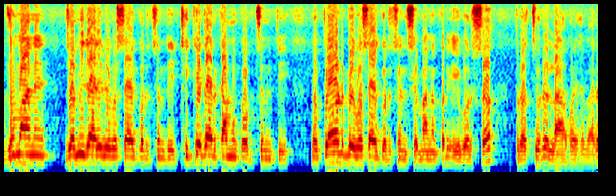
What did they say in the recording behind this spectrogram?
ଯେଉଁମାନେ ଜମିଦାରୀ ବ୍ୟବସାୟ କରୁଛନ୍ତି ଠିକେଦାର କାମ କରୁଛନ୍ତି ପ୍ଲଟ ବ୍ୟବସାୟ କରୁଛନ୍ତି ସେମାନଙ୍କର ଏ ବର୍ଷ ପ୍ରଚୁର ଲାଭ ହେବାର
